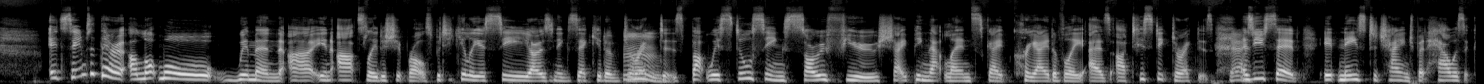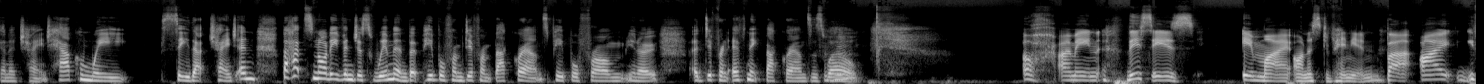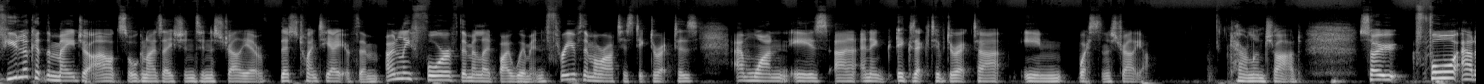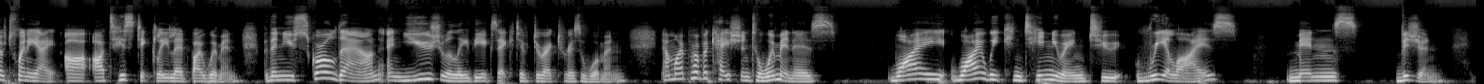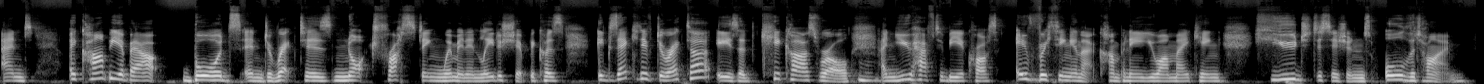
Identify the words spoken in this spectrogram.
It seems that there are a lot more women uh, in arts leadership roles, particularly as CEOs and executive mm. directors, mm. but we're still seeing so few shaping that landscape creatively as artistic directors. Yeah. As you said, it needs to change, but how is it going to change? How can we see that change and perhaps not even just women but people from different backgrounds people from you know different ethnic backgrounds as well mm-hmm. oh i mean this is in my honest opinion. But I, if you look at the major arts organisations in Australia, there's 28 of them. Only four of them are led by women. Three of them are artistic directors, and one is uh, an executive director in Western Australia. Carolyn Shard. So, four out of 28 are artistically led by women. But then you scroll down, and usually the executive director is a woman. Now, my provocation to women is why, why are we continuing to realize men's vision. And it can't be about boards and directors not trusting women in leadership because executive director is a kick-ass role mm. and you have to be across everything in that company you are making huge decisions all the time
